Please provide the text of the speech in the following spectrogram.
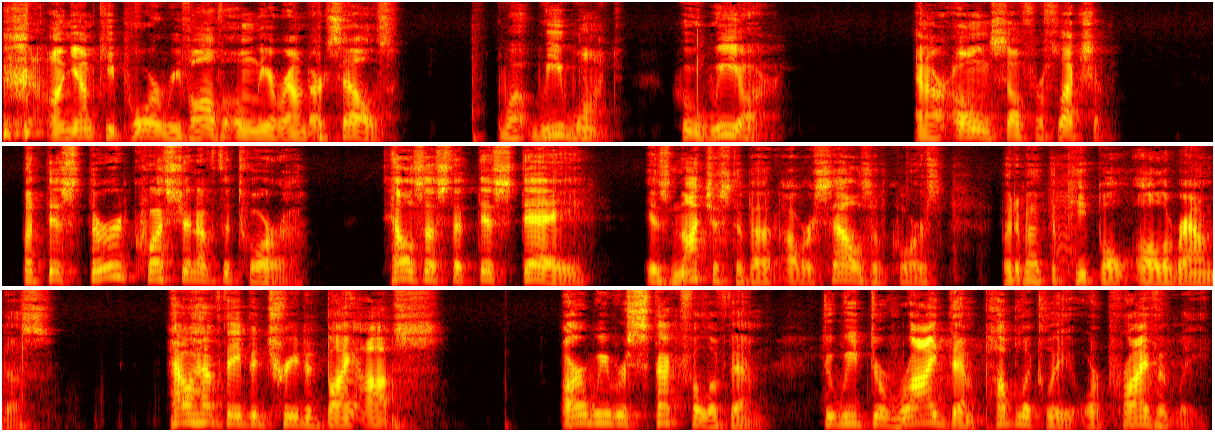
on Yom Kippur revolve only around ourselves, what we want, who we are, and our own self reflection. But this third question of the Torah tells us that this day is not just about ourselves, of course, but about the people all around us. How have they been treated by us? Are we respectful of them? Do we deride them publicly or privately?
